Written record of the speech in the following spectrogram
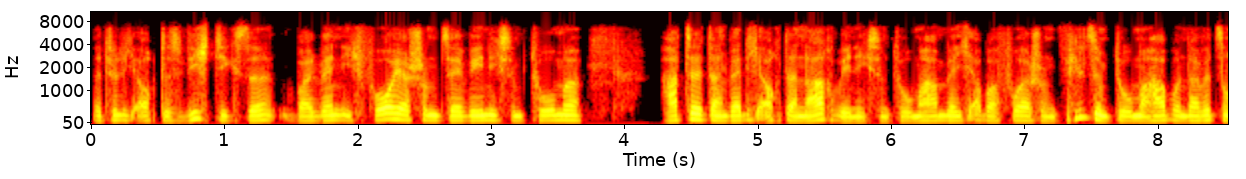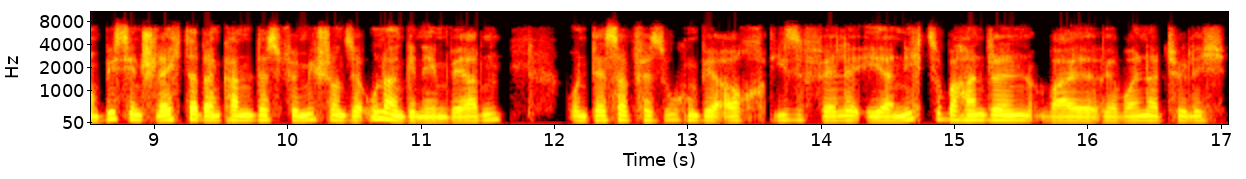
natürlich auch das Wichtigste, weil wenn ich vorher schon sehr wenig Symptome hatte, dann werde ich auch danach wenig Symptome haben. Wenn ich aber vorher schon viel Symptome habe und da wird es noch ein bisschen schlechter, dann kann das für mich schon sehr unangenehm werden. Und deshalb versuchen wir auch diese Fälle eher nicht zu behandeln, weil wir wollen natürlich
